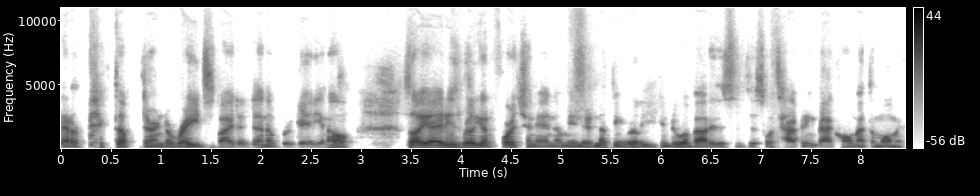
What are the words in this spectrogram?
that are picked up during the raids by the Danab Brigade. You know, so yeah, it is really unfortunate. And I mean, there's nothing really you can do about it. This is just what's happening back home at the moment.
